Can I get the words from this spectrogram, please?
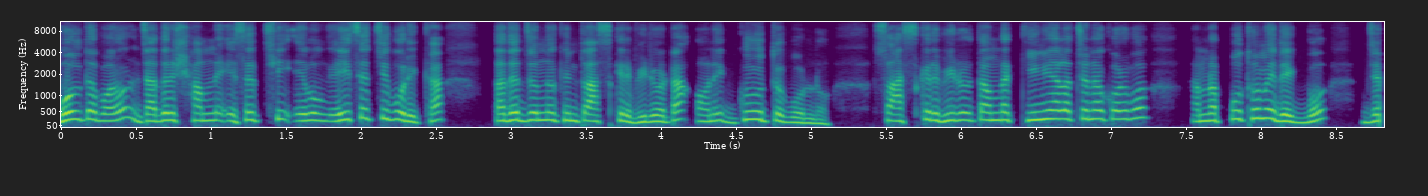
বলতে পারো যাদের সামনে এসএসসি এবং এইচএসসি পরীক্ষা তাদের জন্য কিন্তু আজকের ভিডিওটা অনেক গুরুত্বপূর্ণ। সো আজকের ভিডিওতে আমরা কি নিয়ে আলোচনা করব? আমরা প্রথমে দেখব যে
